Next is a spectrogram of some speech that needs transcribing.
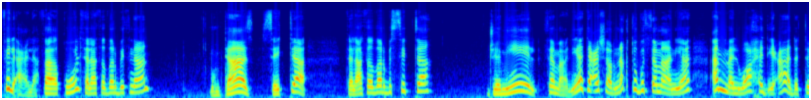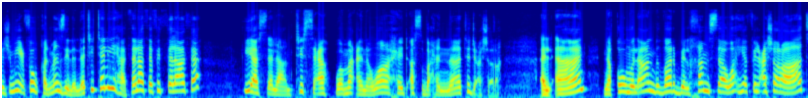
في الأعلى. فأقول ثلاثة ضرب اثنان ممتاز. ستة ثلاثة ضرب الستة جميل. ثمانية عشر نكتب الثمانية. أما الواحد إعادة تجميع فوق المنزلة التي تليها ثلاثة في الثلاثة يا سلام تسعة ومعنا واحد أصبح الناتج عشرة. الآن نقوم الآن بضرب الخمسة وهي في العشرات.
